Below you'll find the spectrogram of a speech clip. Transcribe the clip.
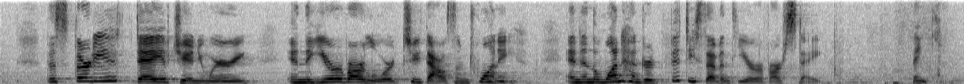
this 30th day of January in the year of our Lord 2020, and in the 157th year of our state. Thank you.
